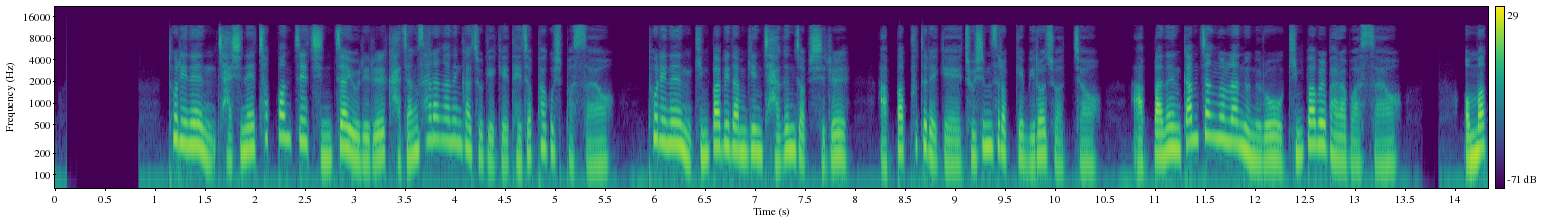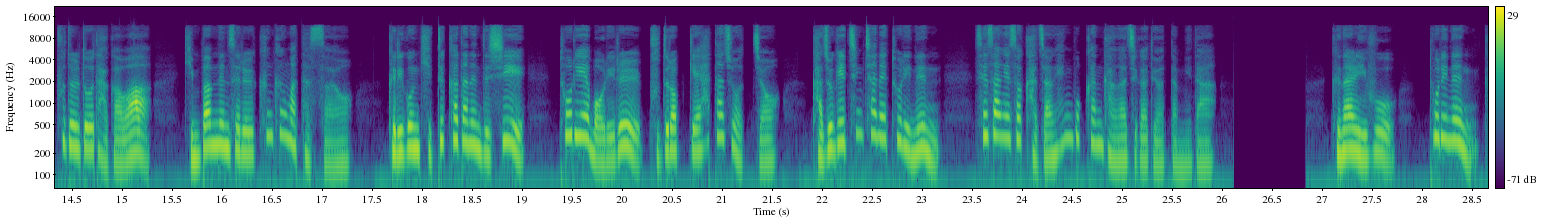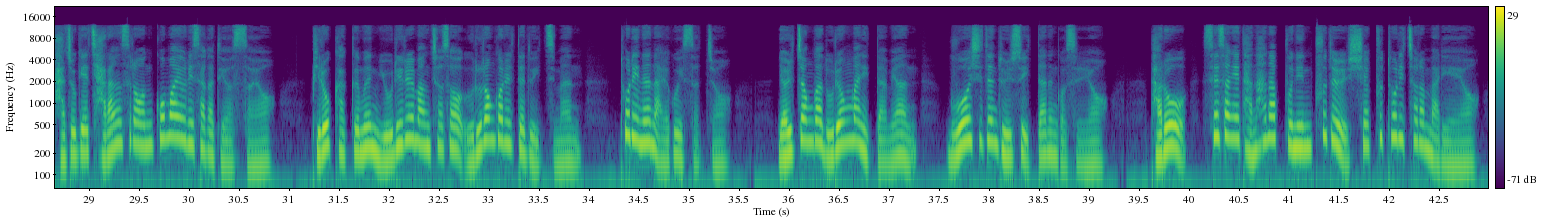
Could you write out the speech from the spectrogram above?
토리는 자신의 첫 번째 진짜 요리를 가장 사랑하는 가족에게 대접하고 싶었어요. 토리는 김밥이 담긴 작은 접시를 아빠 푸들에게 조심스럽게 밀어주었죠. 아빠는 깜짝 놀란 눈으로 김밥을 바라보았어요. 엄마 푸들도 다가와 김밥 냄새를 킁킁 맡았어요. 그리곤 기특하다는 듯이 토리의 머리를 부드럽게 핥아주었죠. 가족의 칭찬에 토리는 세상에서 가장 행복한 강아지가 되었답니다. 그날 이후 토리는 가족의 자랑스러운 꼬마 요리사가 되었어요. 비록 가끔은 요리를 망쳐서 으르렁거릴 때도 있지만 토리는 알고 있었죠. 열정과 노력만 있다면 무엇이든 될 수 있다는 것을요. 바로 세상에 단 하나뿐인 푸들 셰프 토리처럼 말이에요.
